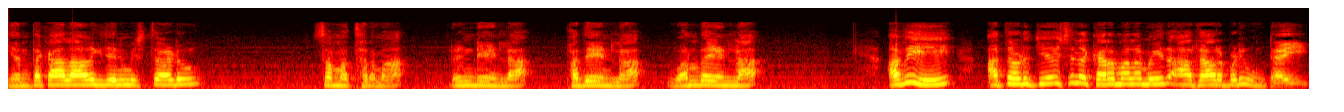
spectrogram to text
ఎంతకాలానికి జన్మిస్తాడు? సంవత్సరమా? రెండేండ్ల? పదేండ్ల? వంద ఏండ్ల అవి అతడు చేసిన కర్మల మీద ఆధారపడి ఉంటాయి.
